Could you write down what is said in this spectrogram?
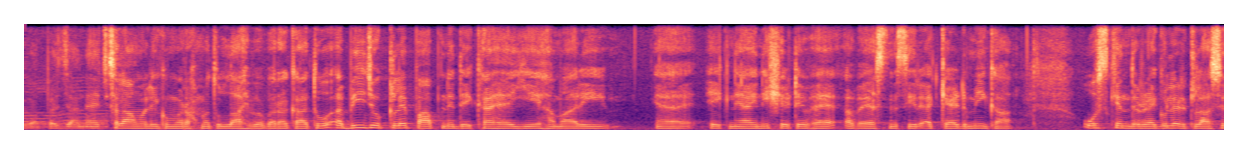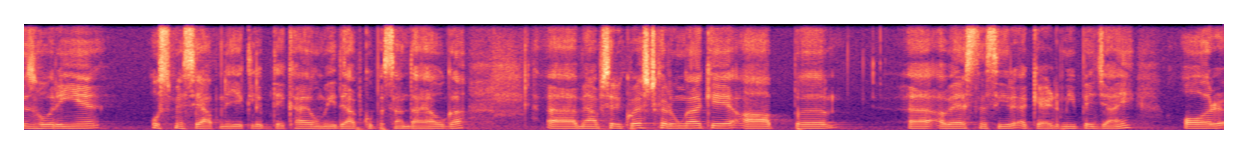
वापस जाना है। अल्लाम वरहमल वबरक अभी जो क्लिप आपने देखा है ये हमारी एक नया इनिशिएटिव है अवैस नसीर एकेडमी का। उसके अंदर रेगुलर क्लासेस हो रही हैं। उसमें से आपने ये क्लिप देखा है उम्मीद है आपको पसंद आया होगा। आ, मैं आपसे रिक्वेस्ट करूँगा कि आप अवैस नसीर एकेडमी पे जाएँ और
